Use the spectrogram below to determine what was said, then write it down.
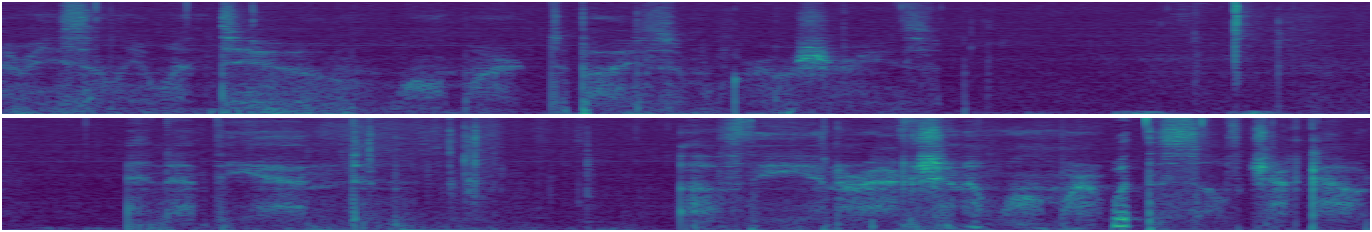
I recently went to Walmart to buy some groceries. And at the end of the interaction at With the self checkout,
